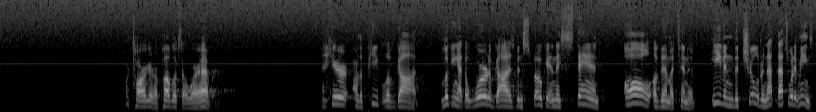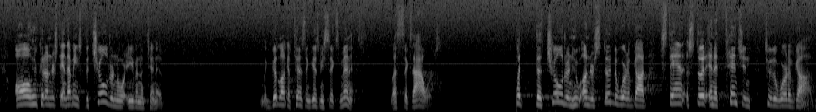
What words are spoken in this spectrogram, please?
Or Target or Publix or wherever. And here are the people of God looking at the Word of God has been spoken, and they stand, all of them attentive. Even the children, that, that's what it means all who could understand. That means the children were even attentive. Good luck if Tennyson gives me six minutes, less six hours. But the children who understood the Word of God stand, stood in attention to the Word of God.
